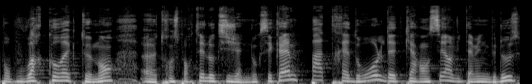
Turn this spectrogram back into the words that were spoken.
pour pouvoir correctement euh, transporter l'oxygène. Donc c'est quand même pas très drôle d'être carencé en vitamine B12.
